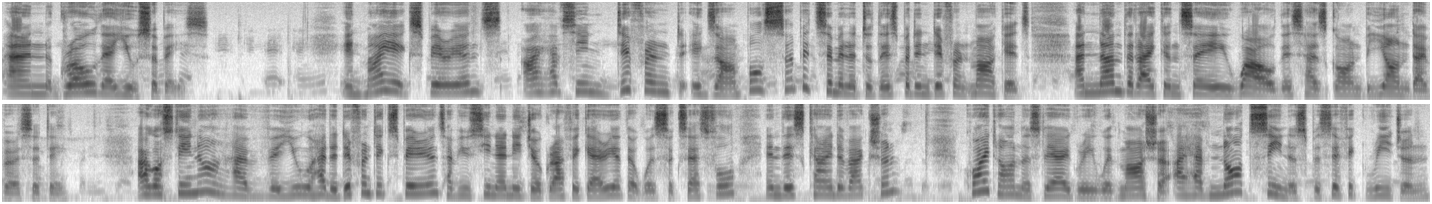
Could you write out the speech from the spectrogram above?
and grow their user base. In my experience, I have seen different examples, a bit similar to this, but in different markets, and none that I can say, wow, this has gone beyond diversity. Agostino, have you had a different experience? Have you seen any geographic area that was successful in this kind of action? Quite honestly, I agree with Marcia. I have not seen a specific region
